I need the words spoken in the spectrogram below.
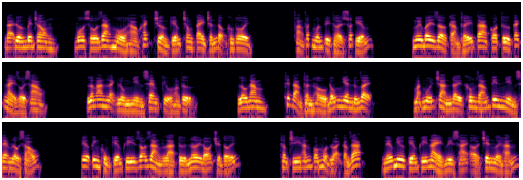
đại đường bên trong, vô số giang hồ hào khách trường kiếm trong tay chấn động không thôi. Phảng phất muốn tùy thời xuất kiếm. Ngươi bây giờ cảm thấy ta có tư cách này rồi sao? Lâm an lạnh lùng nhìn xem cựu hoàng tử. Lâu năm, thiết đảm thần hầu đống nhiên đứng dậy. Mặt mũi tràn đầy không dám tin nhìn xem lầu sáu. Kia kinh khủng kiếm khí rõ ràng là từ nơi đó chuyển tới. Thậm chí hắn có một loại cảm giác, nếu như kiếm khí này huy sái ở trên người hắn,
